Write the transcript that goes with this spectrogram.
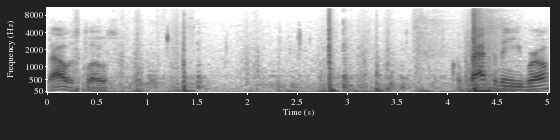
That was close. I'm faster than you, bro.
